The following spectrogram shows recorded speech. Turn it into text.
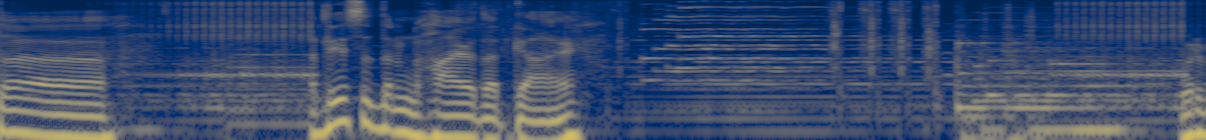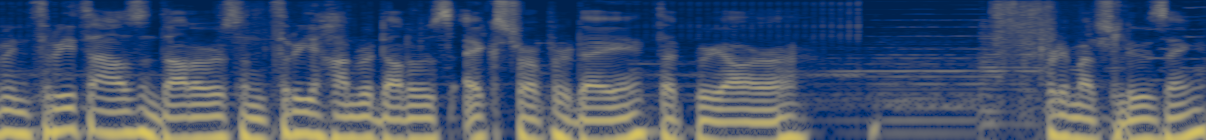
Least, uh... At least it didn't hire that guy. Would have been $3,000 and $300 extra per day that we are pretty much losing.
